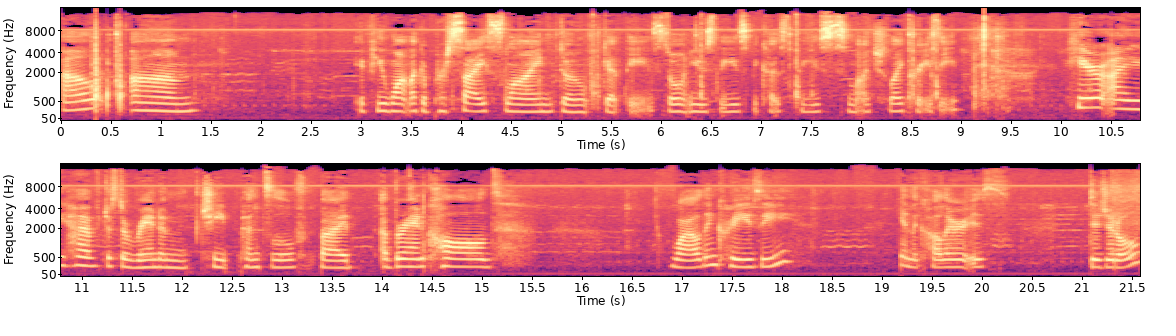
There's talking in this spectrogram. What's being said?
out. Um, if you want like a precise line, don't get these. Don't use these because these smudge like crazy. Here I have just a random cheap pencil by a brand called Wild and Crazy. And the color is digital.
